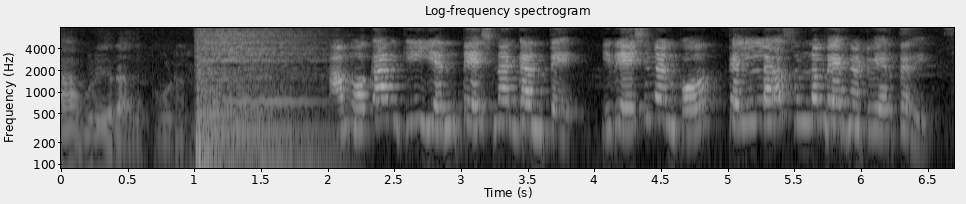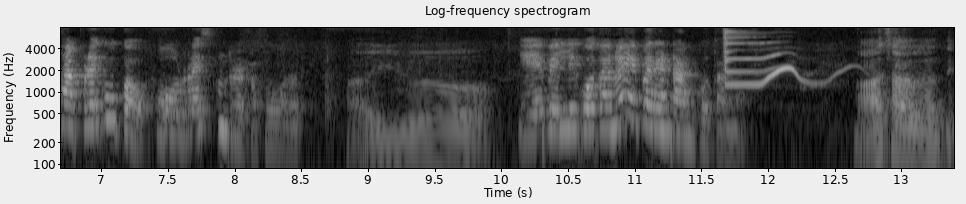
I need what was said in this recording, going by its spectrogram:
నాకు కూడా రాదు పౌడర్. ఆ ముఖానికి ఎంత వేసినా గంతే. ఇది వేసిననుకో తెల్లగా సున్నం వేరినట్టు వేరుతుంది సప్పుడే కూకో పౌడర్ వేసుకుంటారట పౌడర్. అయ్యో. ఏ పెళ్ళికి పోతానో ఏ పేరెంటానికి పోతానో మా చాలు అంతే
